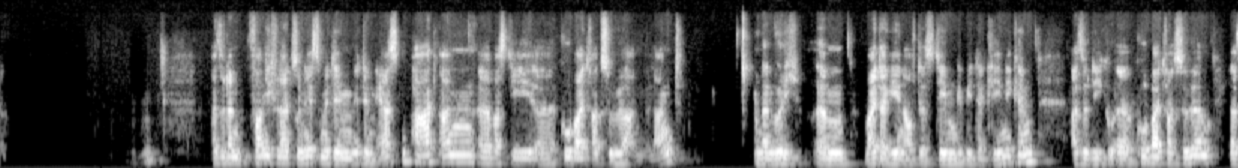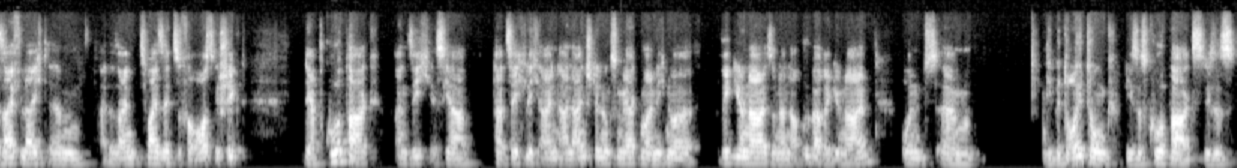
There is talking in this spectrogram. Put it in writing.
Also dann fange ich vielleicht zunächst mit dem, mit dem ersten Part an, äh, was die äh, Kurbeitragshöhe anbelangt. Und dann würde ich ähm, weitergehen auf das Themengebiet der Kliniken. Also die äh, Kurbeitragshöhe, da sei vielleicht ähm, also seien zwei Sätze vorausgeschickt. Der Kurpark an sich ist ja tatsächlich ein Alleinstellungsmerkmal, nicht nur regional, sondern auch überregional. Und ähm, die Bedeutung dieses Kurparks, dieses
